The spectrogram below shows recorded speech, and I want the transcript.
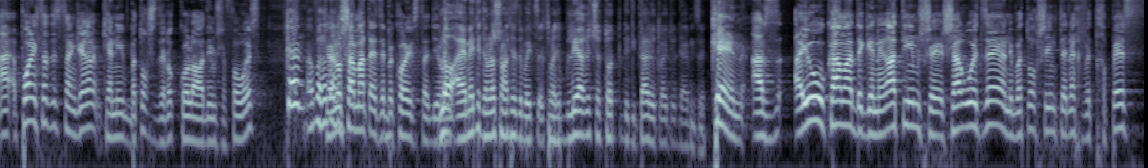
אה, פה אני קצת אסנגר עליהם, כי אני בטוח שזה לא כל האוהדים של פורסט, כן, אבל עדיין. שלא שמעת את זה בכל האצטדיון. לא, האמת היא, גם לא שמעתי את זה, זאת אומרת, בלי הרשתות הדיגיטליות לא הייתי יודע מזה. כן, אז היו כמה דגנרטים ששרו את זה, אני בטוח שאם תלך ותחפש...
